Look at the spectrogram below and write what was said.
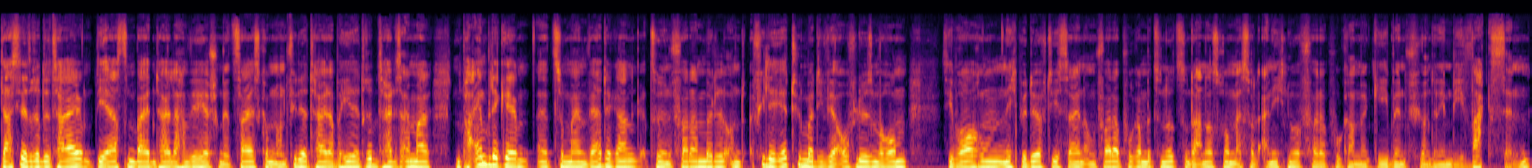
das hier der dritte Teil. Die ersten beiden Teile haben wir ja schon gezeigt. Es kommt noch ein vierter Teil, aber hier der dritte Teil ist einmal ein paar Einblicke äh, zu meinem Werdegang, zu den Fördermitteln und viele Irrtümer, die wir auflösen, warum Sie brauchen nicht bedürftig sein, um Förderprogramme zu nutzen oder andersrum. Es soll eigentlich nur Förderprogramme geben für Unternehmen, die wachsen,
